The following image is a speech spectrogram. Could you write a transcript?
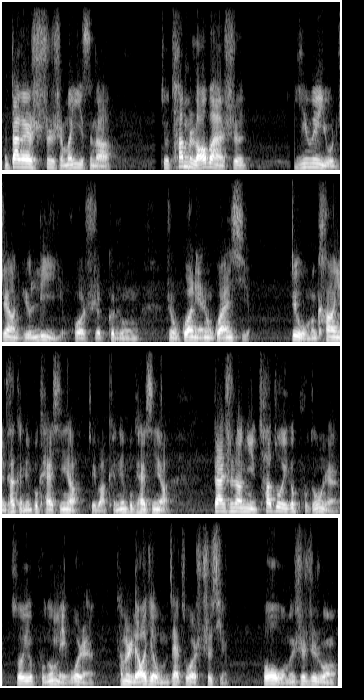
那大概是什么意思呢？就他们老板是因为有这样一个利益或者是各种这种关联这种关系，对我们抗议，他肯定不开心啊，对吧？肯定不开心啊。但是呢，你他作为一个普通人，作为一个普通美国人。他们了解我们在做的事情，包括我们是这种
